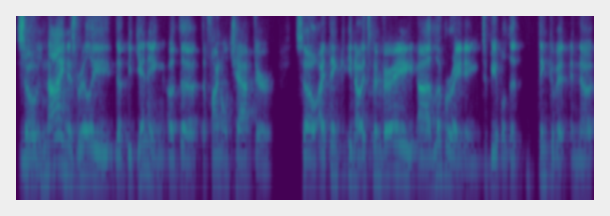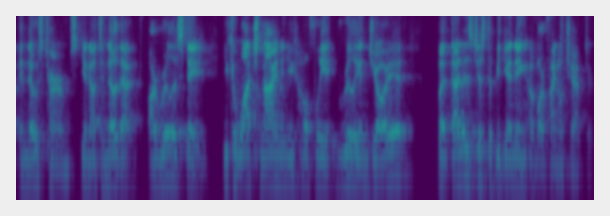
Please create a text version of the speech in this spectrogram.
So mm-hmm. nine is really the beginning of the the final chapter. So I think you know it's been very uh, liberating to be able to think of it in the, in those terms. You know, to know that our real estate, you can watch nine and you hopefully really enjoy it. But that is just the beginning of our final chapter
